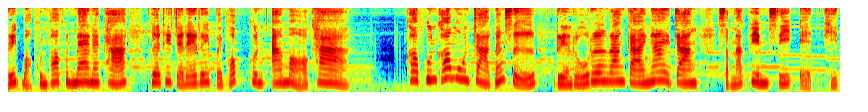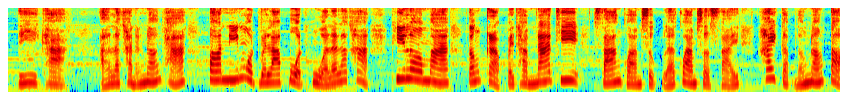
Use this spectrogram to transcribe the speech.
รีบบอกคุณพ่อคุณแม่นะคะ เพื่อที่จะได้รีบไปพบคุณอาหมอค่ะ ขอบคุณข้อมูลจากหนังสือ เรียนรู้เรื่องร่างกายง่ายจัง สำนักพิมพ์ c ีเอ็ดคิตตี้ค่ะ เอาละค่ะน้องๆค่ะตอนนี้หมดเวลาปวดหัวแล้วล่ะค่ะ พี่โลมาต้องกลับไปทำหน้าที่สร้างความสุขและความสดใสให้กับน้องๆต่อ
